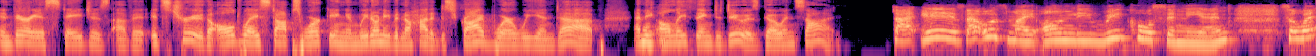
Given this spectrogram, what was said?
in various stages of it. It's true, the old way stops working and we don't even know how to describe where we end up. And the mm-hmm. only thing to do is go inside. That is, that was my only recourse in the end. So when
